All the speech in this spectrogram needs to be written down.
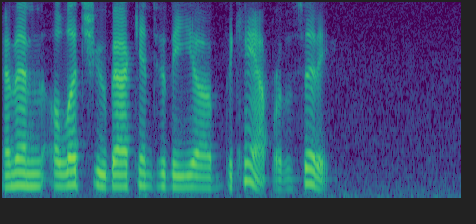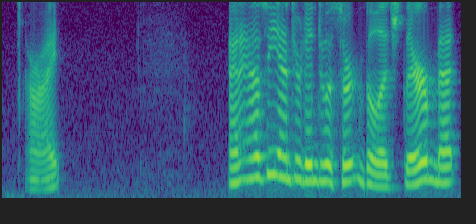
and then I'll let you back into the, uh, the camp or the city. All right. And as he entered into a certain village, there met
